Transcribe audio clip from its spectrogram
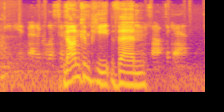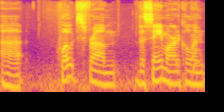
Uh-huh. NonCompete then uh, quotes from the same article and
